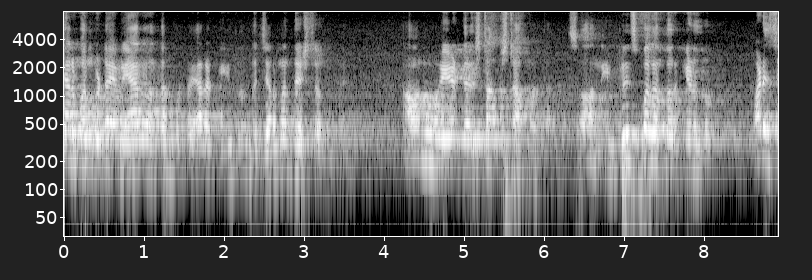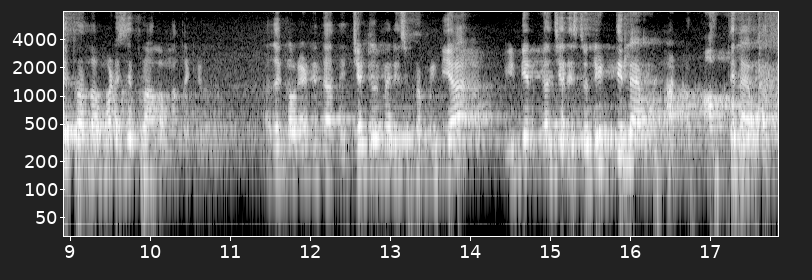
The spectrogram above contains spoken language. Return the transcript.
ಯಾರು ಬಂದ್ಬಿಟ್ಟ, ಇವನು ಯಾರು ಅಂತ ಅಂದ್ಬಿಟ್ಟು ಯಾರ ಇದು ಜರ್ಮನ್ ಅಂತ. ಅವನು ಹೇಳ್ತಾರೆ ಸ್ಟಾಪ್ ಸ್ಟಾಪ್ ಅಂತ. ಸೊ ನೀವು ಪ್ರಿನ್ಸಿಪಲ್ ಅಂತವ್ರು ಕೇಳಿದ್ರು what is the problem what is the problem ಅಂತ ಕೇಳಿದ್ರು. ಅದಕ್ಕೆ ಅವ್ರು ಹೇಳಿದ್ದ the gentlemen is from India Indian culture is to lit the lab to off the lab ಅಂತ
